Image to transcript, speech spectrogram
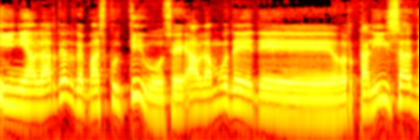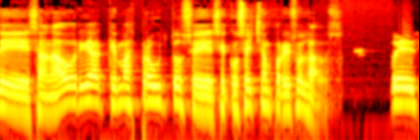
Y ni hablar de los demás cultivos. eh, hablamos de, de hortalizas, de zanahoria. ¿Qué más productos se- se cosechan por esos lados? Pues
